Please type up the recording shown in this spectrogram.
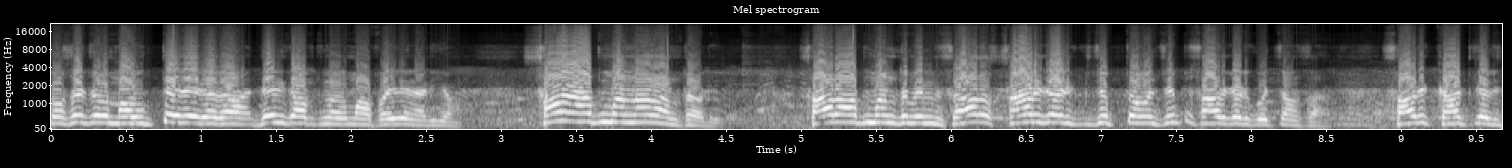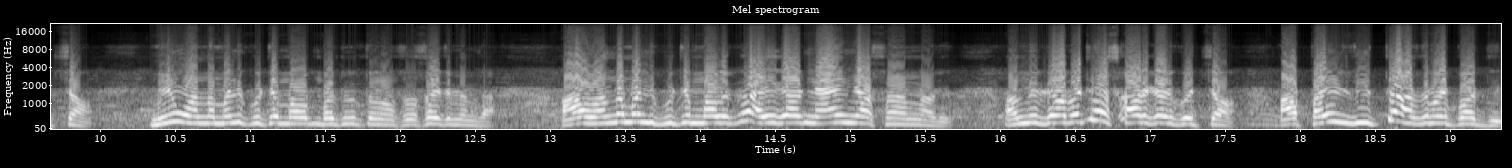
సొసైటీలో మా ఉక్తి అదే కదా దేనికి ఆపుతున్నారు మా ఫైల్ అని అడిగాం. సార్ ఆపమన్నారు అంటాడు. సార్ ఆపమంటాం ఎందుకు సార్ సార్ గారికి చెప్తామని చెప్పి సార్ గారికి వచ్చాం సార్. సార్కి కాటికాలు ఇచ్చాం. మేము వంద మంది కుటుంబాలు బతుకుతున్నాం సొసైటీ మీద. ఆ వంద మంది కుటుంబాలకు అయ్యగారు న్యాయం చేస్తానన్నాడు. అందుకు కాబట్టి సార్ గారికి వచ్చాం. ఆ ఫైల్ చూస్తే అర్థమైపోద్ది.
